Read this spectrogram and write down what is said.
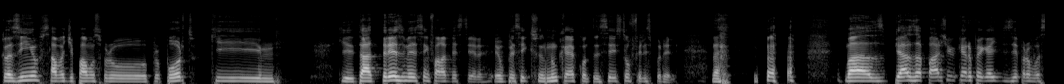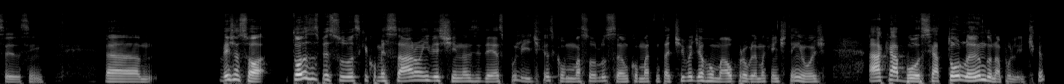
Clãzinho, salva de palmas pro, pro Porto, que que tá três meses sem falar besteira. Eu pensei que isso nunca ia acontecer e estou feliz por ele. Né? Mas, piadas à parte, eu quero pegar e dizer para vocês, assim. Uh, veja só, todas as pessoas que começaram a investir nas ideias políticas como uma solução, como uma tentativa de arrumar o problema que a gente tem hoje, acabou se atolando na política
